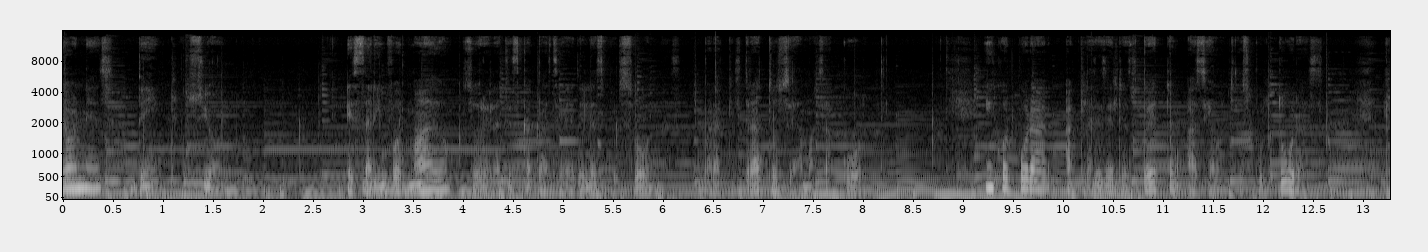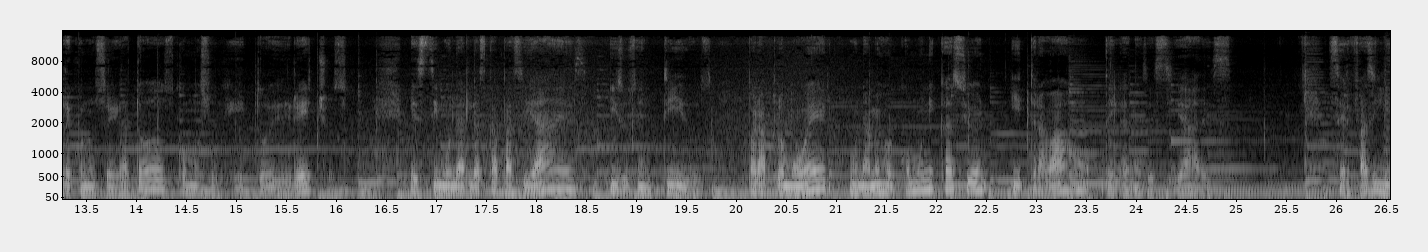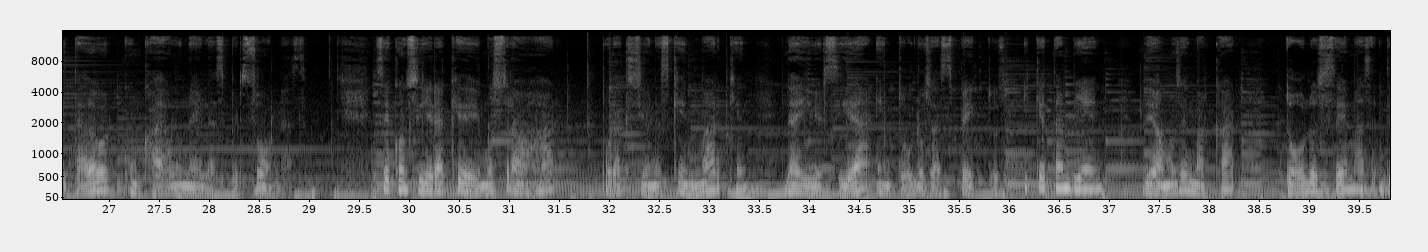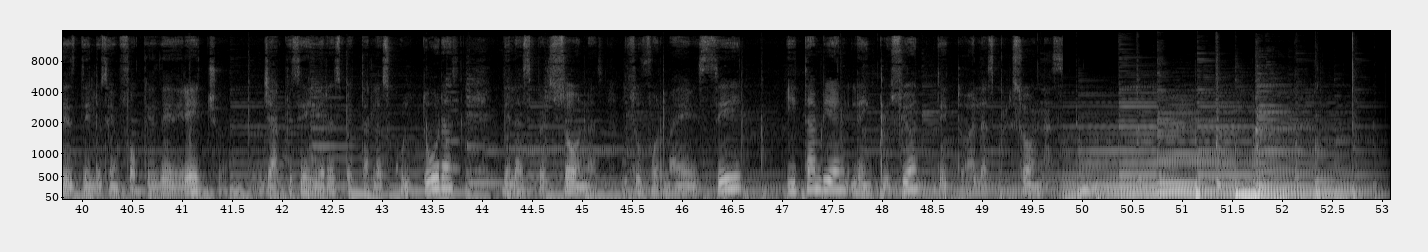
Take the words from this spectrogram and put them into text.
de inclusión. Estar informado sobre las discapacidades de las personas para que el trato sea más acorde. Incorporar a clases del respeto hacia otras culturas. Reconocer a todos como sujeto de derechos. Estimular las capacidades y sus sentidos para promover una mejor comunicación y trabajo de las necesidades. Ser facilitador con cada una de las personas. Se considera que debemos trabajar por acciones que enmarquen la diversidad en todos los aspectos y que también debamos enmarcar todos los temas desde los enfoques de derecho, ya que se debe respetar las culturas de las personas, su forma de vestir y también la inclusión de todas las personas.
